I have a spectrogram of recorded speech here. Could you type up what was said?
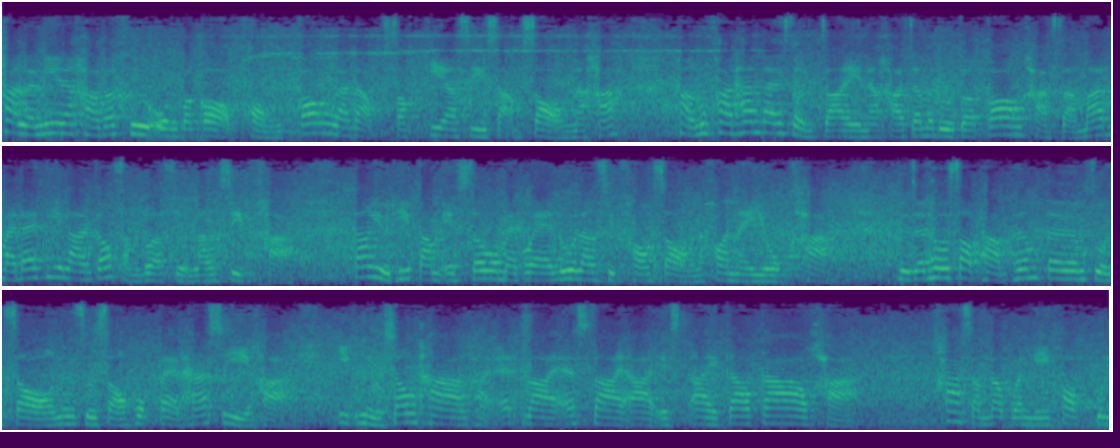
ค่ะและนี่นะคะก็คือองค์ประกอบของกล้องระดับ s o c k i a C32 นะคะ หากลูกค้าท่านใดสนใจนะคะ จะมาดูตัวกล้องค่ะ สามารถมาได้ที่ร้านกล้องสำรวจศูนย์ลังสิตค่ะ ตั้งอยู่ที่ปั๊มเอสโซแมกแวลูลังสิตคลอง2นครนายกค่ะ หรือจะโทรสอบถามเพิ่มเติม 02 102 6854 ค่ะ อีกหนึ่งช่องทางค่ะแอดไลน์ s i RSI 99ค่ะ ค่ะสำหรับวันนี้ขอบคุณ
